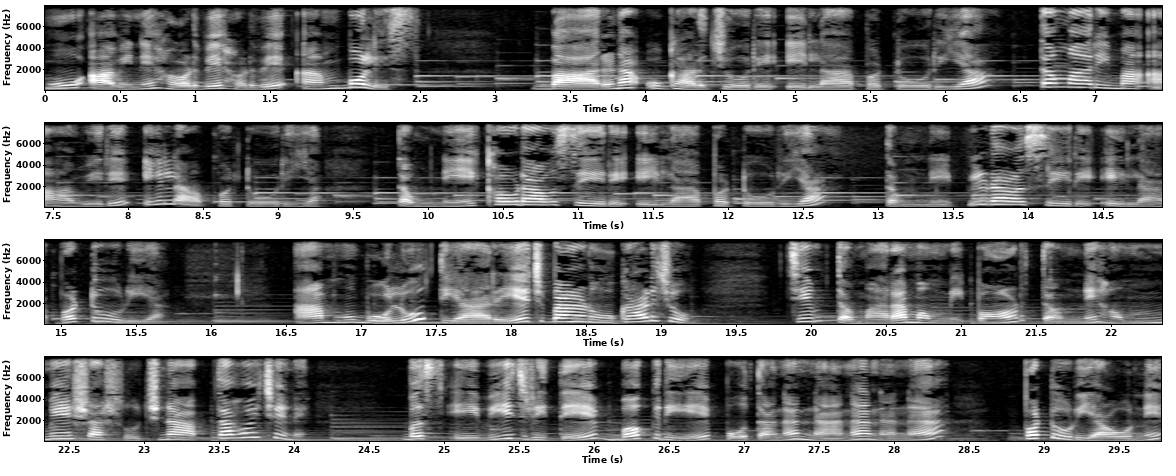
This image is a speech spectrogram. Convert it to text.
હું આવીને હળવે હળવે આમ બોલીશ. બારણા ઉઘાડજો રે એલા પટોરિયા તમારી માં આવી રે એલા પટોરિયા તમને ખવડાવશે રે એલા પટોરિયા તમને પીડાવશે રે એલા પટોરિયા આમ હું બોલું ત્યારે જ બાણું ઉઘાડજો. જેમ તમારા મમ્મી પણ તમને હંમેશા સૂચના આપતા હોય છે ને, બસ એવી જ રીતે બકરીએ પોતાના નાના નાના ભટુરિયાઓને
